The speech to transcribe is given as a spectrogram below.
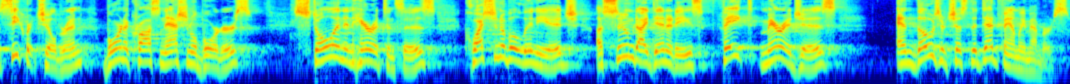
secret children born across national borders, stolen inheritances, questionable lineage, assumed identities, faked marriages, and those are just the dead family members.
